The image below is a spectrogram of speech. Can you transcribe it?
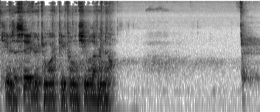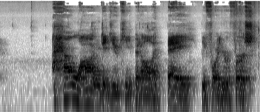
She was a savior to more people than she will ever know. How long did you keep it all at bay before your first?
